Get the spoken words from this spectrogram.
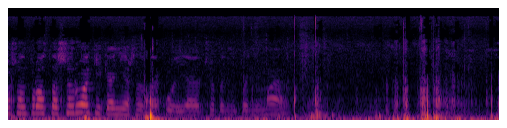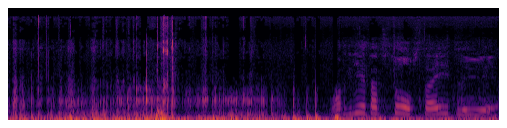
Может он просто широкий, конечно, такой, я что-то не понимаю. Вот где этот столб стоит левее.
